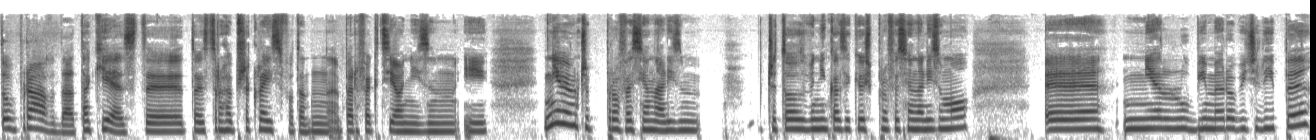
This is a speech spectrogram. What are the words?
to prawda, tak jest. Y, To jest trochę przekleństwo, ten perfekcjonizm i nie wiem, czy profesjonalizm, czy to wynika z jakiegoś profesjonalizmu. Y, Nie lubimy robić lipy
